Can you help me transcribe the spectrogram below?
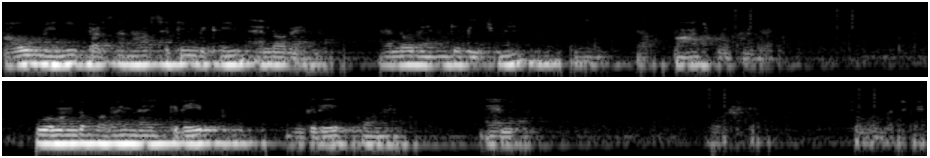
how many person are sitting between L और एन L और N के बीच में तीन चार पाँच पर्सन बैठे who among the following like grape grape कौन है oh shit चलो बच गए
